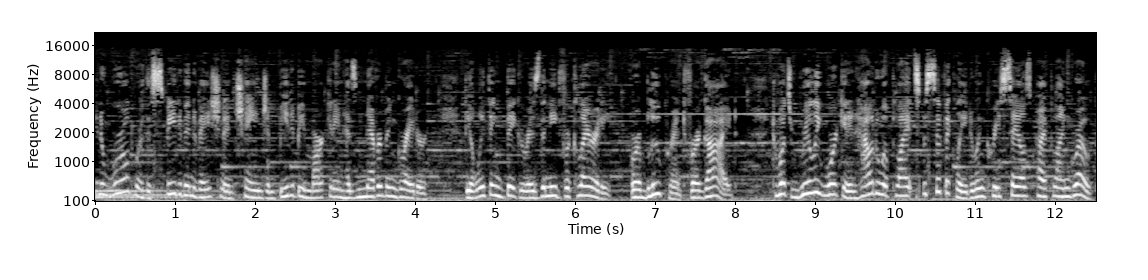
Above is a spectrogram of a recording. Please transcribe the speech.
In a world where the speed of innovation and change in B2B marketing has never been greater, the only thing bigger is the need for clarity, for a blueprint, for a guide to what's really working and how to apply it specifically to increase sales pipeline growth,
